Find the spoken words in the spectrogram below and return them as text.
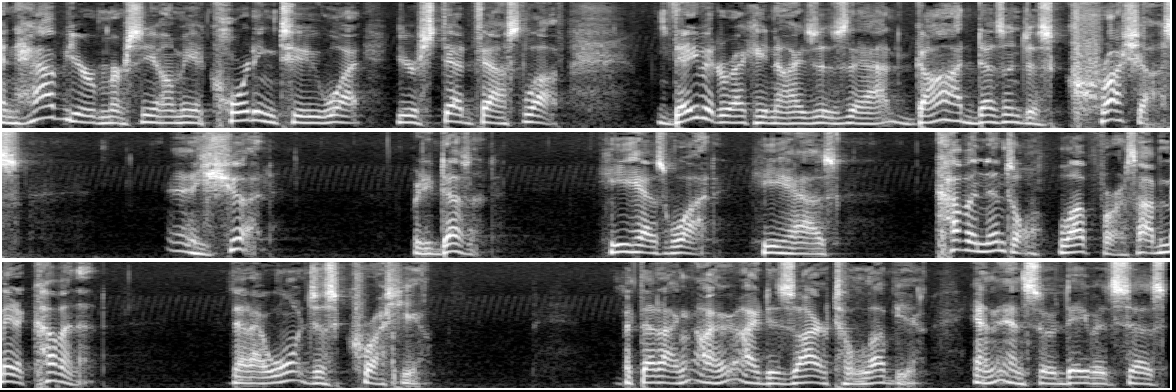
and have your mercy on me according to what? Your steadfast love. David recognizes that God doesn't just crush us, and he should, but he doesn't. He has what? He has covenantal love for us. I've made a covenant that I won't just crush you but that I, I, I desire to love you. And, and so David says,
